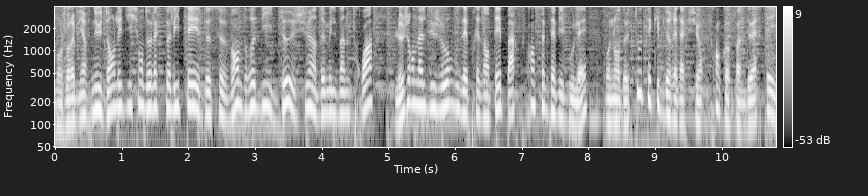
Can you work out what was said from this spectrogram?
Bonjour et bienvenue dans l'édition de l'actualité de ce vendredi 2 juin 2023. Le journal du jour vous est présenté par François-Xavier Boulet au nom de toute l'équipe de rédaction francophone de RTI.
